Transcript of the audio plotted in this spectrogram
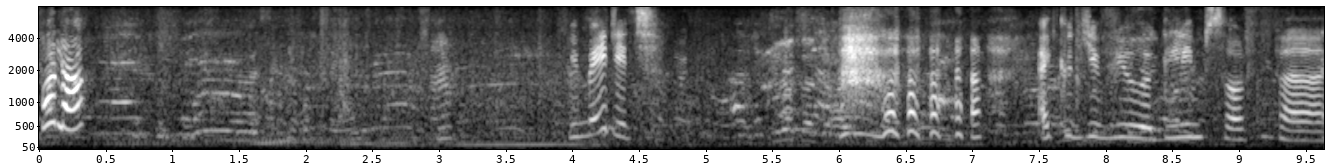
Voila! We made it. I could give you a glimpse of. Uh,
